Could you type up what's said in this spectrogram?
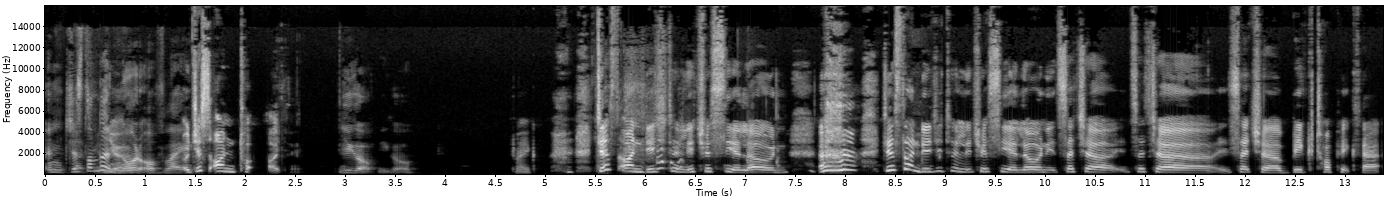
And just on the Yeah. note of like, or just on to- uh, you go, you go. just on digital literacy alone. Just on digital literacy alone it's such a it's such a it's such a big topic that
